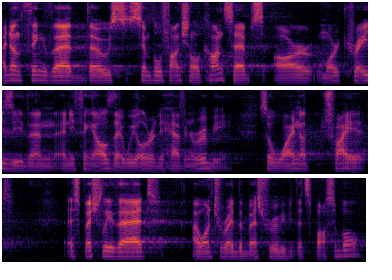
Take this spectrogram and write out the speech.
I don't think that those simple functional concepts are more crazy than anything else that we already have in Ruby. So why not try it? Especially that I want to write the best Ruby that's possible.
